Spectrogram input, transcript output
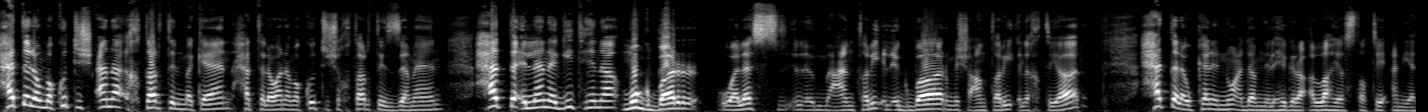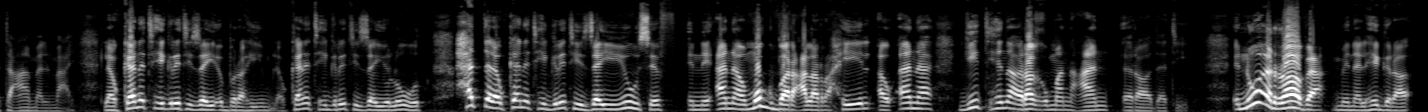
حتى لو ما كنتش أنا اخترت المكان حتى لو أنا ما كنتش اخترت الزمان حتى اللي أنا جيت هنا مجبر ولس عن طريق الإجبار مش عن طريق الاختيار. حتى لو كان النوع ده من الهجرة الله يستطيع أن يتعامل معي. لو كانت هجرتي زي إبراهيم لو كانت هجرتي زي لوط حتى لو كانت هجرتي زي يوسف إني أنا مجبر على الرحيل أو أنا جيت هنا رغما عن إرادتي. النوع الرابع من الهجرة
